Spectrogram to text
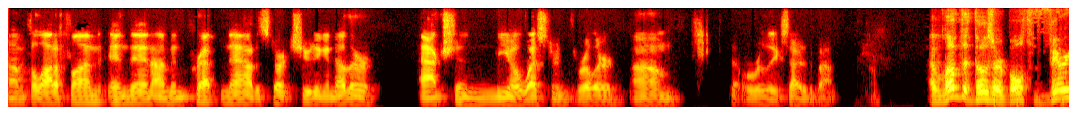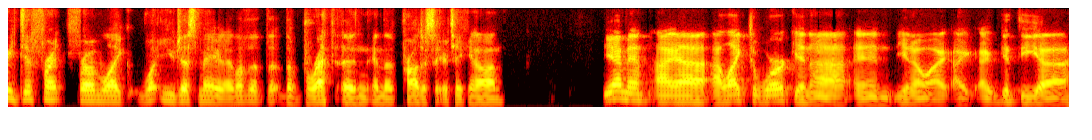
Um, it's a lot of fun. And then I'm in prep now to start shooting another action neo Western thriller um, that we're really excited about. I love that those are both very different from like what you just made. I love the, the, the breadth and, and the projects that you're taking on. Yeah, man. I uh, I like to work and uh, and you know I, I, I get the uh,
